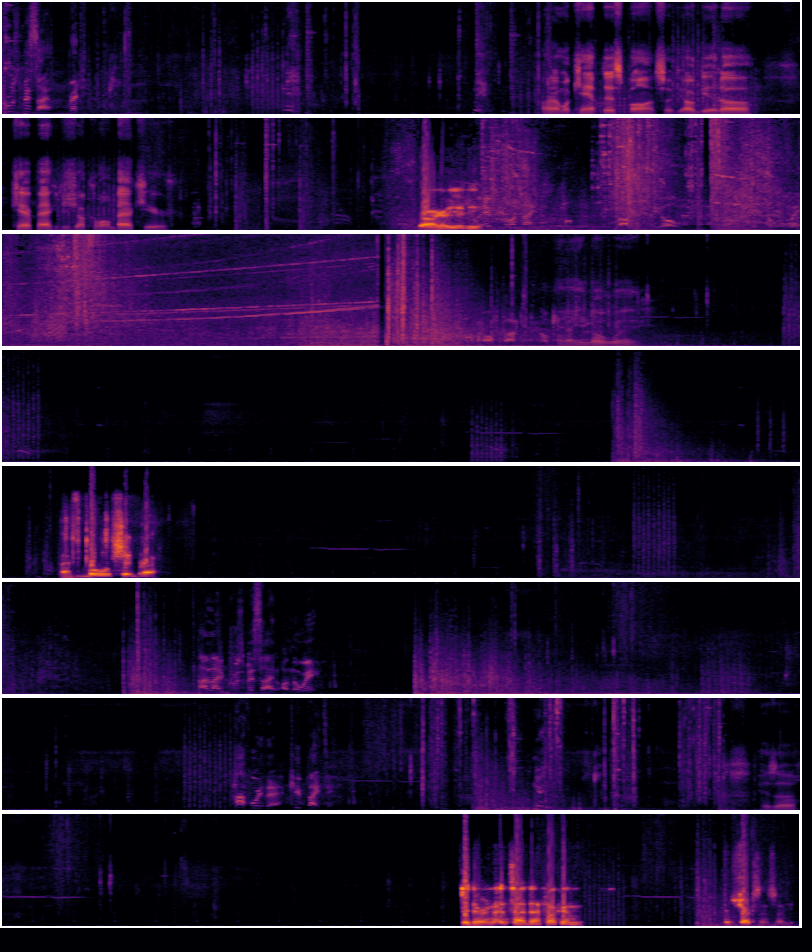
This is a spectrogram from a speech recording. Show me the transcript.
Cruise missile, ready. Alright, I'm gonna camp this spawn. So if y'all get uh care packages, y'all come on back here. Bro, I got a UAV. That's bullshit, bro. Allied cruise missile on the way. Halfway there. Keep fighting. Here's a sit there inside that fucking construction site.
